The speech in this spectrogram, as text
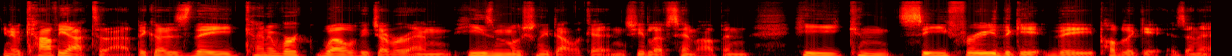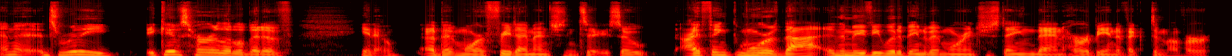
you know caveat to that because they kind of work well with each other and he's emotionally delicate and she lifts him up and he can see through the ga- the public gaze. And and it's really it gives her a little bit of you know a bit more free dimension too so i think more of that in the movie would have been a bit more interesting than her being a victim of her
